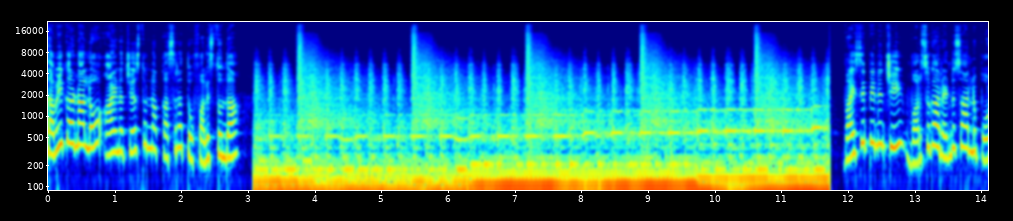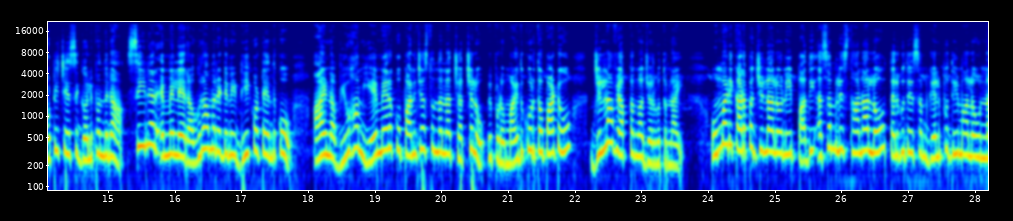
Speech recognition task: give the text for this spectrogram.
సమీకరణాల్లో ఆయన చేస్తున్న కసరత్తు ఫలిస్తుందా? వైసీపీ నుంచి వరుసగా రెండుసార్లు పోటీ చేసి గెలుపొందిన సీనియర్ ఎమ్మెల్యే రఘురామరెడ్డిని ఢీకొట్టేందుకు ఆయన వ్యూహం ఏ మేరకు పనిచేస్తుందన్న చర్చలు ఇప్పుడు మైదుకూరుతో పాటు జిల్లా వ్యాప్తంగా జరుగుతున్నాయి. ఉమ్మడి కడప జిల్లాలోని పది అసెంబ్లీ స్థానాల్లో తెలుగుదేశం గెలుపు ధీమాలో ఉన్న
